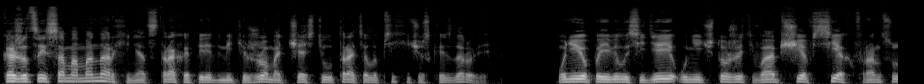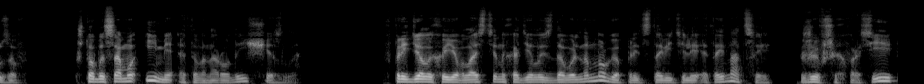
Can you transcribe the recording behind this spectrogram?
Кажется, и сама монархиня от страха перед мятежом отчасти утратила психическое здоровье. У нее появилась идея уничтожить вообще всех французов, чтобы само имя этого народа исчезло. В пределах ее власти находилось довольно много представителей этой нации, живших в России,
